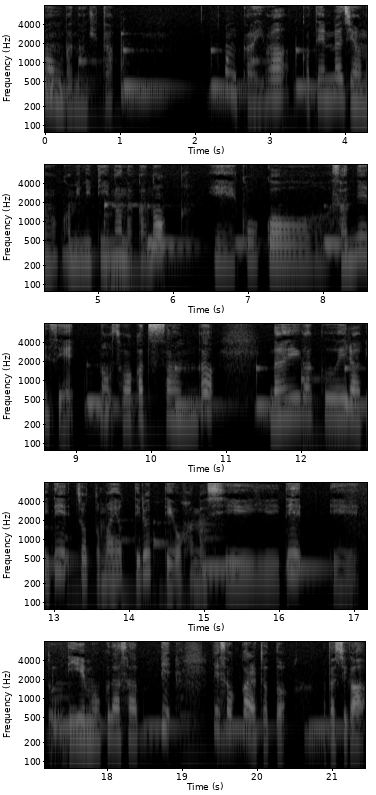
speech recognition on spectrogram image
本場の下。駄今回は古典ラジオのコミュニティの中の、えー、高校3年生の総括さんが大学選びでちょっと迷ってるっていうお話で、えーと、DM をくださってでそこからちょっと私が、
